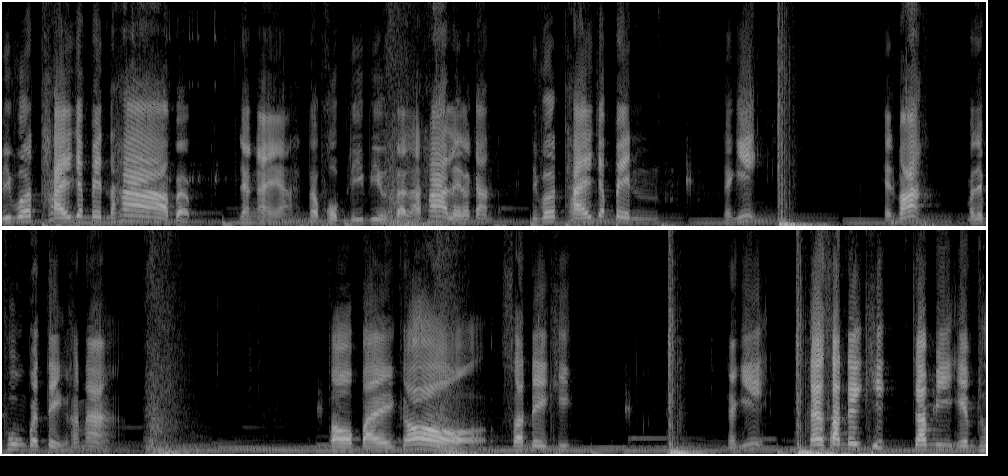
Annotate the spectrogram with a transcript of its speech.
Reverse tie จะเป็นท่าแบบยังไงอะเดี๋ยวผมรีวิวแต่ละท่าเลยแล้วกัน Reverse tie จะเป็นอย่างนี้ เห็นปะมันจะพุ่งไปเตะข้างหน้า ต่อไปก็ Sunday Kick อย่างนี้ แต่ Sunday Kick จะมี M2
